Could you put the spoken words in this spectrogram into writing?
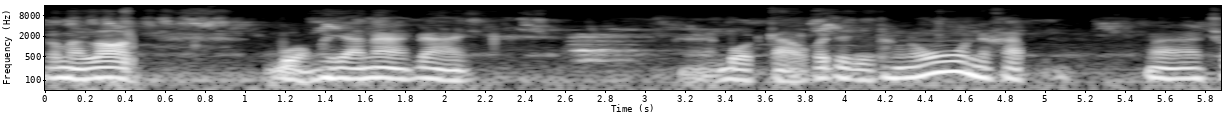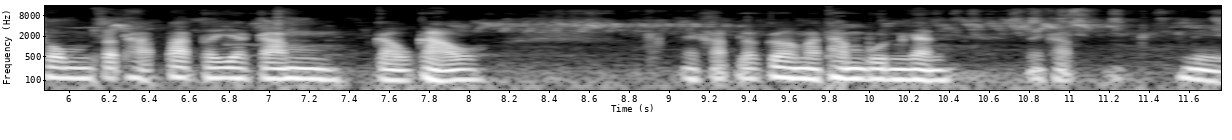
ก็มาลอดบ่วงพญานาคได้ โบสถ์เก่าก็จะอยู่ทางนู้นนะครับ มาชมสถาปัตยกรรมเก่าๆนะครับ แล้วก็มาทำบุญกันนะครับนี่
